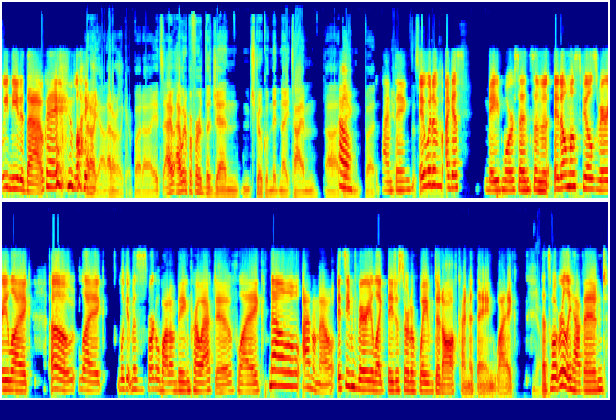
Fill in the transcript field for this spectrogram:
we needed that okay like I don't, yeah, I don't really care, but uh, it's I, I would have preferred the Gen stroke of midnight time uh, Oh. thing, but time you know, thing. It would have. I guess, made more sense, and it- it almost feels very like, oh, like look at Mrs. Sparklebottom being proactive. Like, no, I don't know. It seemed very like they just sort of waved it off, kind of thing. Like Yeah. that's what really happened. which,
